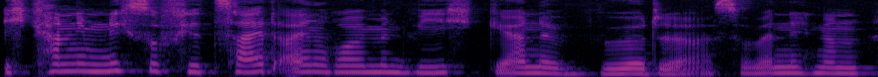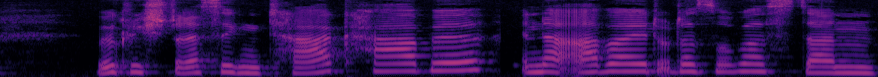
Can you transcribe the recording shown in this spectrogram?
ich kann ihm nicht so viel Zeit einräumen, wie ich gerne würde. Also wenn ich einen wirklich stressigen Tag habe in der Arbeit oder sowas, dann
